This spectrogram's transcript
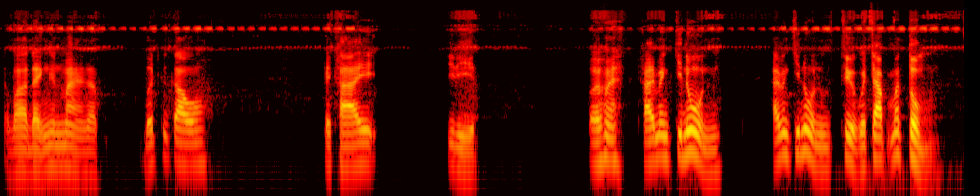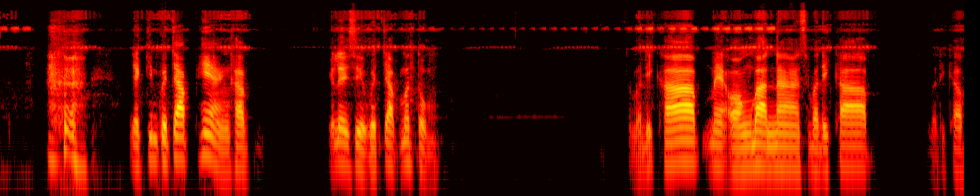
แต่ว่าได้เงินมาครับ เบิร์ดคือเก่าไปขายจีดีดเอ้ยไม่ขายแมงกินูน ขายเป็นกินนู่นถือกระจับมาตุ่ม อยากกินกระจับแห้งครับ ก็เลยซื้อกระจับมาตุ่ม สวัสดีครับ แม่อองบ้านนา สวัสดีครับ สวัสดีครับ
